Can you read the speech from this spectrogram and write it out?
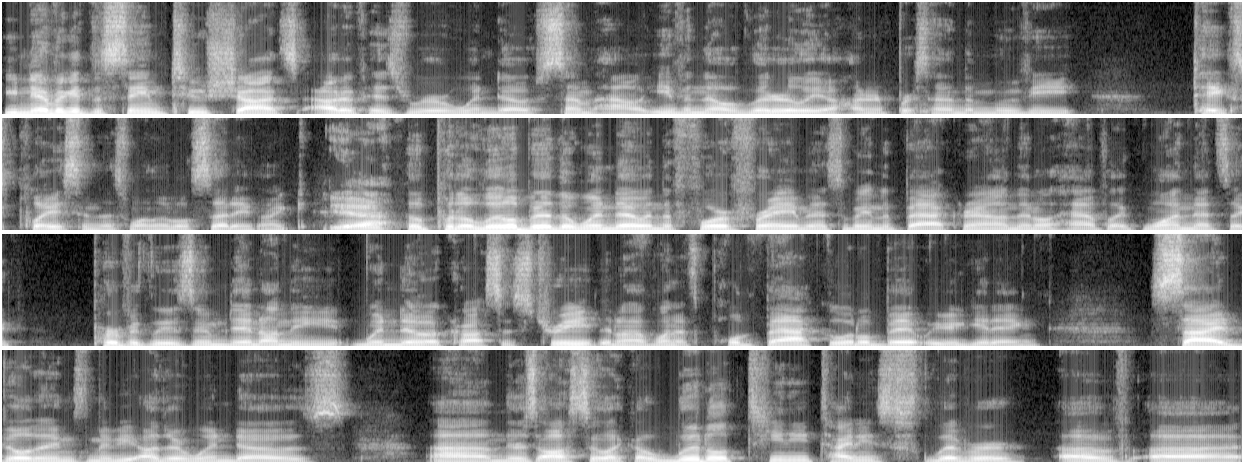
You never get the same two shots out of his rear window somehow, even though literally 100% of the movie takes place in this one little setting. Like, Yeah, they'll put a little bit of the window in the foreframe and something in the background. Then they'll have like one that's like perfectly zoomed in on the window across the street. Then they'll have one that's pulled back a little bit where you're getting side buildings, maybe other windows. Um, there's also like a little teeny tiny sliver of uh,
